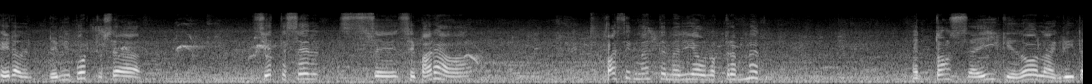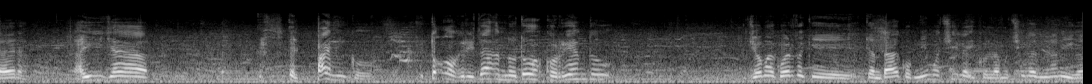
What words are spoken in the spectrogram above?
era de, mi porte, o sea, si este ser se separaba, fácilmente medía unos 3 metros. Entonces ahí quedó la gritadera. Ahí ya el pánico, todos gritando, todos corriendo. Yo me acuerdo que, andaba con mi mochila y con la mochila de una amiga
